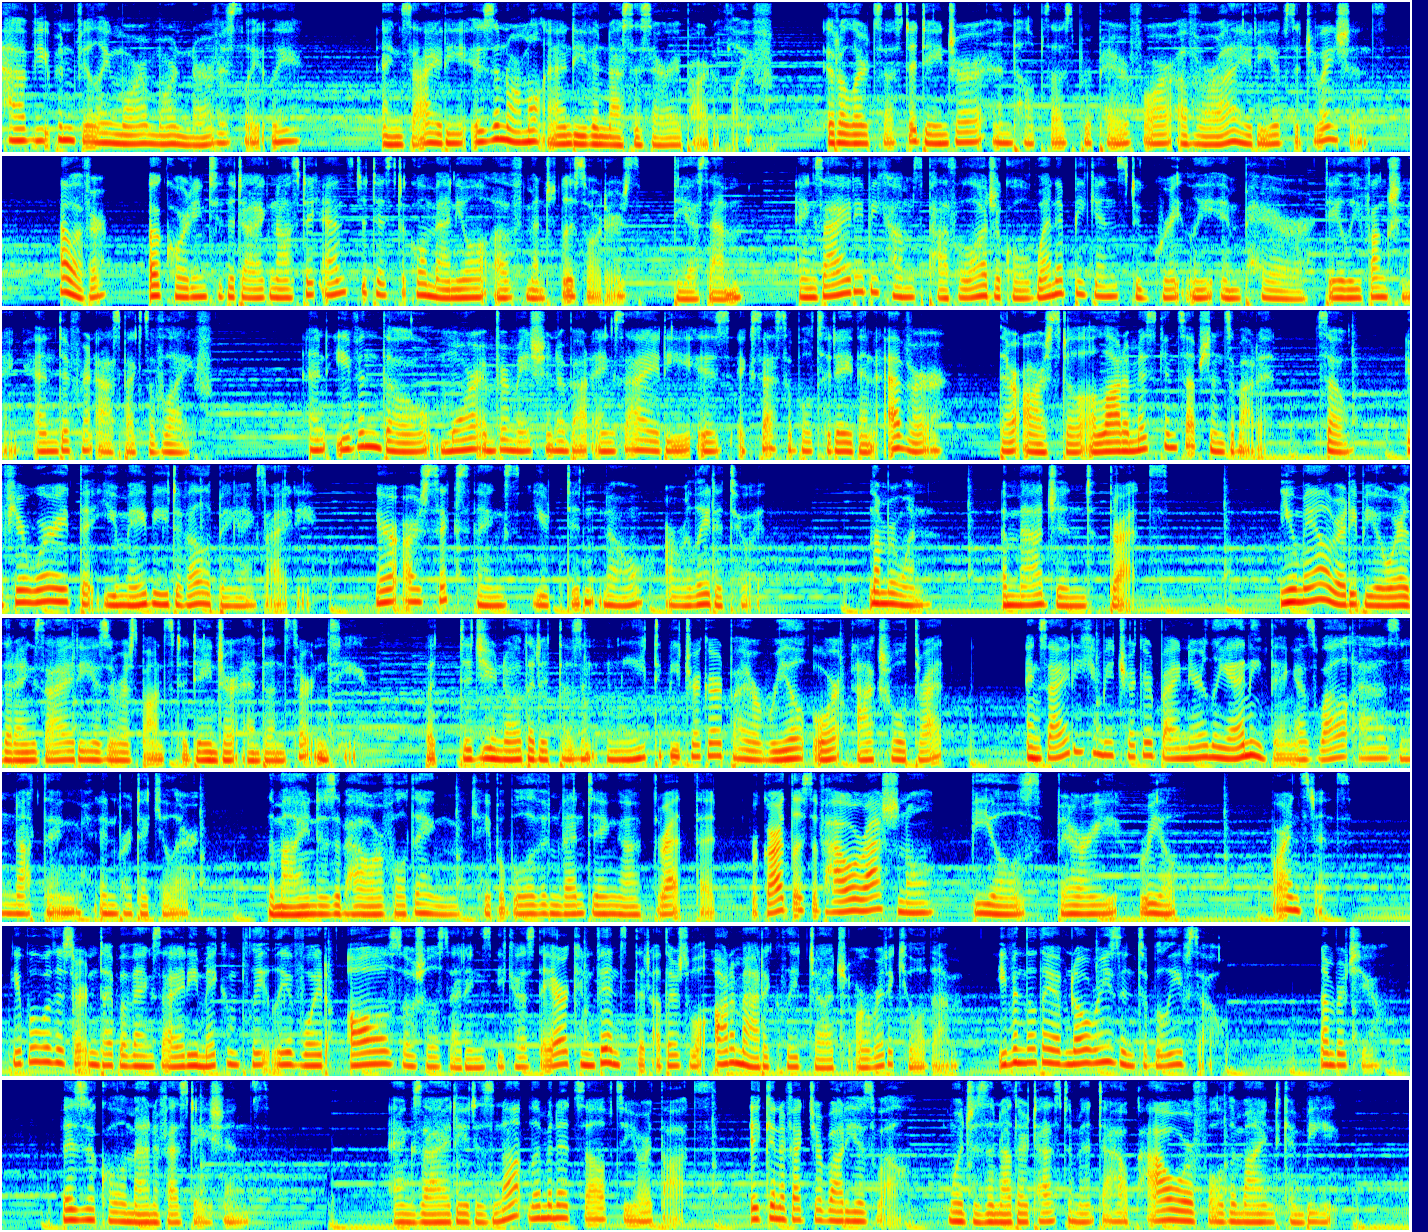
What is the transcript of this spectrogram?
Have you been feeling more and more nervous lately? Anxiety is a normal and even necessary part of life. It alerts us to danger and helps us prepare for a variety of situations. However, according to the Diagnostic and Statistical Manual of Mental Disorders, DSM, anxiety becomes pathological when it begins to greatly impair daily functioning and different aspects of life. And even though more information about anxiety is accessible today than ever, there are still a lot of misconceptions about it. So if you're worried that you may be developing anxiety, here are six things you didn't know are related to it. Number one, imagined threats. You may already be aware that anxiety is a response to danger and uncertainty, but did you know that it doesn't need to be triggered by a real or actual threat? Anxiety can be triggered by nearly anything as well as nothing in particular. The mind is a powerful thing, capable of inventing a threat that, regardless of how irrational, feels very real. For instance, people with a certain type of anxiety may completely avoid all social settings because they are convinced that others will automatically judge or ridicule them, even though they have no reason to believe so. Number two, physical manifestations. Anxiety does not limit itself to your thoughts. It can affect your body as well, which is another testament to how powerful the mind can be.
